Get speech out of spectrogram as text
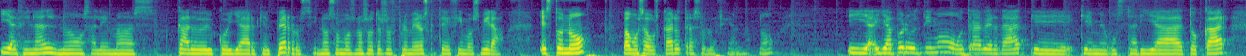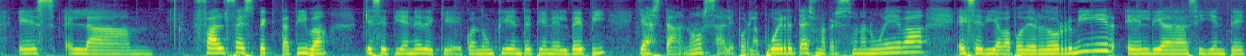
Y al final no sale más caro el collar que el perro, si no somos nosotros los primeros que te decimos, mira, esto no, vamos a buscar otra solución, ¿no? Y ya, por último, otra verdad que, que me gustaría tocar es la falsa expectativa que se tiene de que cuando un cliente tiene el BEPI, ya está, ¿no? Sale por la puerta, es una persona nueva, ese día va a poder dormir, el día siguiente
